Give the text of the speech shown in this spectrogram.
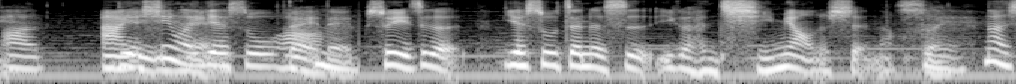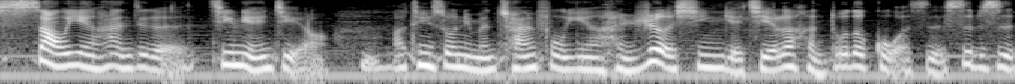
啊、也信了耶稣啊、对对。所以这个耶稣真的是一个很奇妙的神啊。是。那少燕和这个金莲姐哦，嗯。啊，听说你们传福音很热心，也结了很多的果子，是不是？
